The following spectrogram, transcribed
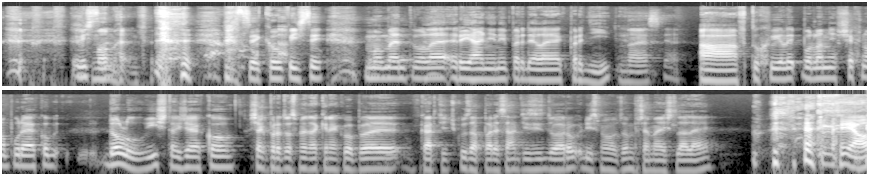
víš? Moment. si koupíš si moment, vole, Rihaniny prdele, jak prdí. No jasně. A v tu chvíli podle mě všechno půjde jako dolů, víš, takže jako, Však proto jsme taky nekoupili kartičku za 50 tisíc dolarů, když jsme o tom přemýšleli. jo,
